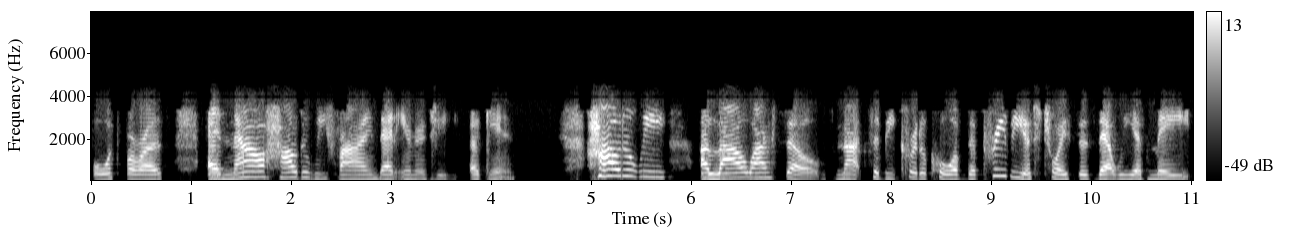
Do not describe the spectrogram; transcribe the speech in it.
forth for us. And now, how do we find that energy again? How do we allow ourselves not to be critical of the previous choices that we have made?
